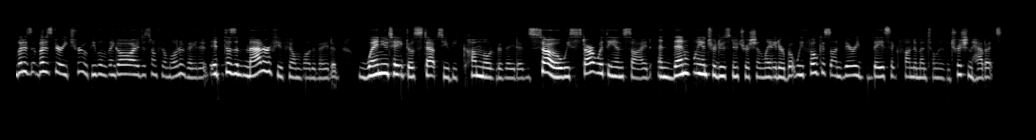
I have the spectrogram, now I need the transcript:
but it's but it's very true. People think oh i just don't feel motivated. It doesn't matter if you feel motivated. When you take those steps you become motivated. So we start with the inside and then we introduce nutrition later but we focus on very basic fundamental nutrition habits.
